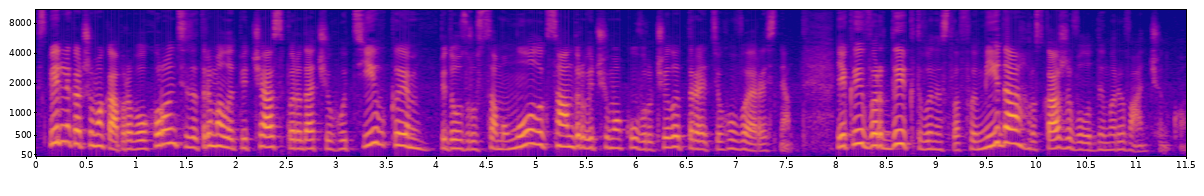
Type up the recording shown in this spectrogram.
Спільника Чумака правоохоронці затримали під час передачі готівки. Підозру самому Олександрові Чумаку вручили 3 вересня. Який вердикт винесла Феміда, розкаже Володимир Іванченко.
